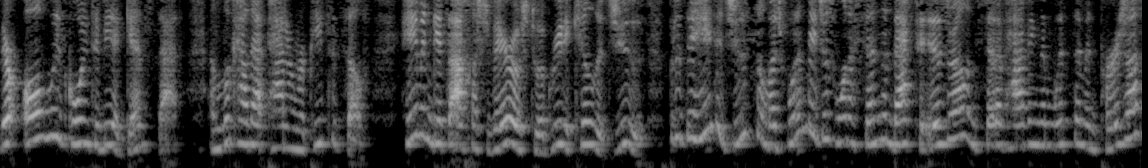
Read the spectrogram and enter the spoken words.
They're always going to be against that. And look how that pattern repeats itself. Haman gets Achashverosh to agree to kill the Jews. But if they hate the Jews so much, wouldn't they just want to send them back to Israel instead of having them with them in Persia?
